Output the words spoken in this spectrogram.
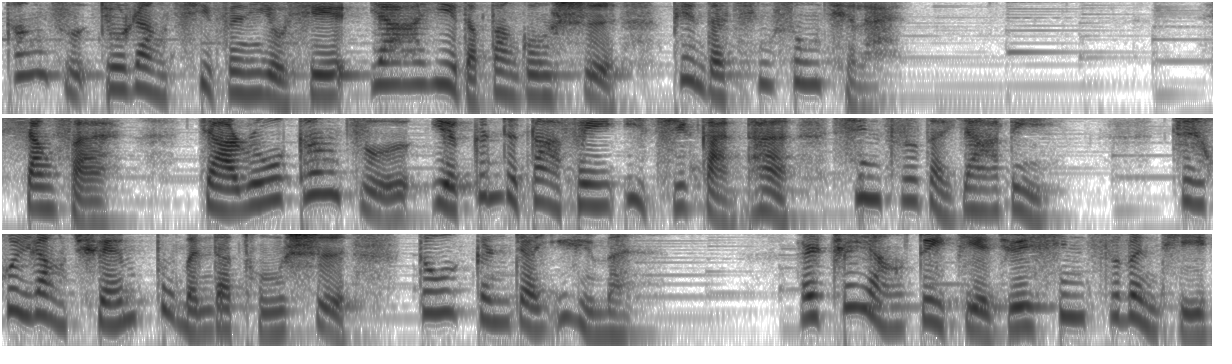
刚子就让气氛有些压抑的办公室变得轻松起来。相反。假如刚子也跟着大飞一起感叹薪资的压力，只会让全部门的同事都跟着郁闷，而这样对解决薪资问题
